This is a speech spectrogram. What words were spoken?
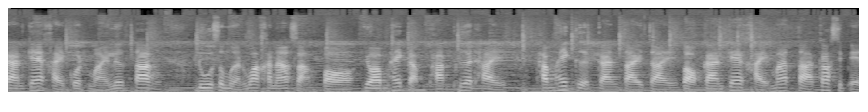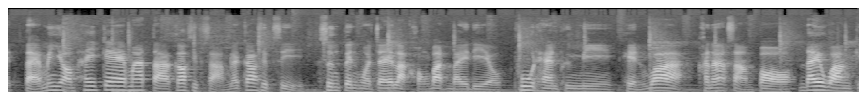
การแก้ไขกฎหมายเลือกตั้ง ดูเสมือนว่าคณะ3ปอยอมให้กับพักเพื่อไทย ทำให้เกิดการตายใจต่อการแก้ไขมาตรา 91 แต่ไม่ยอมให้แก้มาตรา 93 และ 94 ซึ่งเป็นหัวใจหลักของบัตรใบเดียว ผู้แทนพึงมี เห็นว่าคณะ 3ปอได้วางเก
